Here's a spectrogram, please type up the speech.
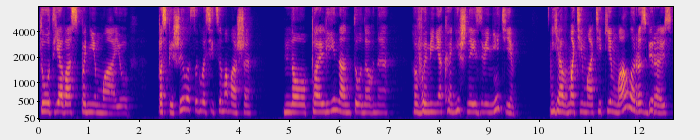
Тут я вас понимаю, поспешила согласиться мамаша. Но, Полина Антоновна, вы меня, конечно, извините. Я в математике мало разбираюсь,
